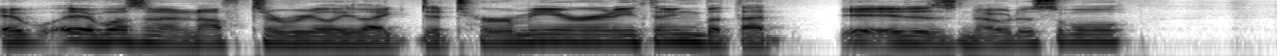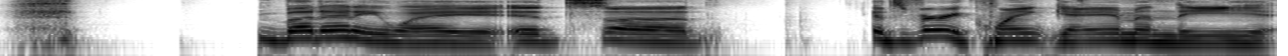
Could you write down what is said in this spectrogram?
It, it wasn't enough to really like deter me or anything, but that it is noticeable. But anyway, it's uh it's a very quaint game and the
